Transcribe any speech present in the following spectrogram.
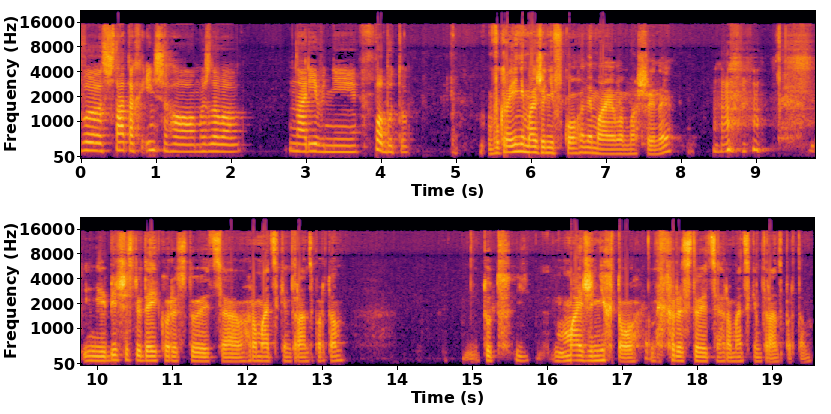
в Штатах іншого, можливо, на рівні побуту? В Україні майже ні в кого немає машини. І більшість людей користуються громадським транспортом. Тут майже ніхто не користується громадським транспортом.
